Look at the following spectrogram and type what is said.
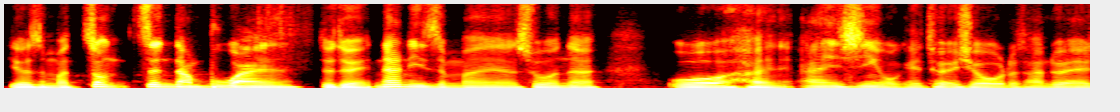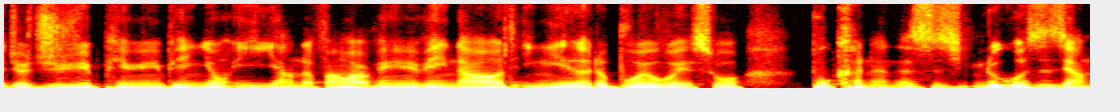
有什么震震荡不安？对不对？那你怎么说呢？我很安心，我可以退休，我的团队就继续拼拼拼，用一样的方法拼拼拼，然后营业额都不会萎缩，不可能的事情。如果是这样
